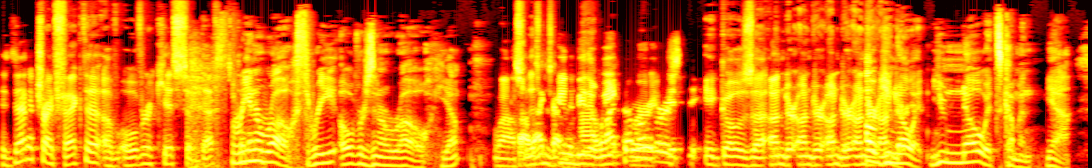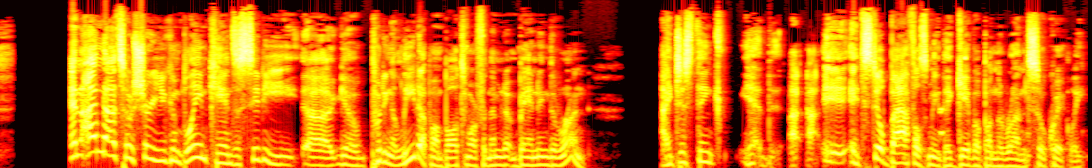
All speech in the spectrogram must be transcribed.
Is that a trifecta of over kiss of death? Three in a row, three overs in a row. Yep. Wow. So I this like is going to be the I week like where it, it, goes uh, under, under, under, under. Oh, you under. know it. You know it's coming. Yeah. And I'm not so sure you can blame Kansas City, uh, you know, putting a lead up on Baltimore for them abandoning the run. I just think, yeah, I, I, it, still baffles me they gave up on the run so quickly.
